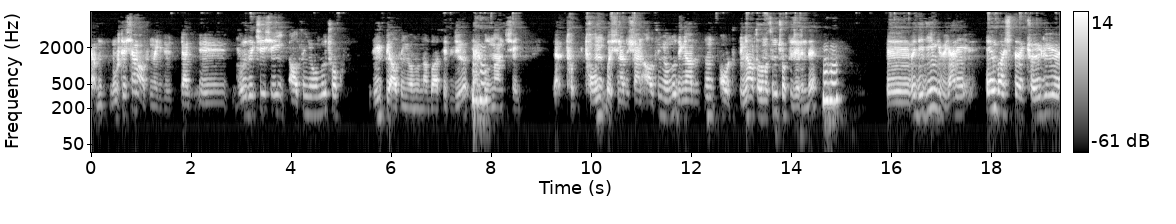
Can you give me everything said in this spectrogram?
Ya, muhteşem altında gidiyor. Yani e, buradaki şey altın yoğunluğu çok büyük bir altın yoğunluğundan bahsediliyor. Yani hı hı. bulunan şey yani to, ton başına düşen altın yoğunluğu dünyanın orta, dünya ortalamasının çok üzerinde. Hı hı. Ee, ve dediğim gibi yani en başta köylüyü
